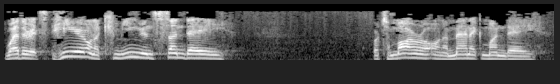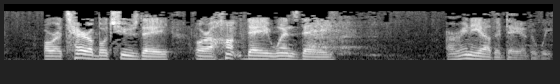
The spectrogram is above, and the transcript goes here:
Whether it's here on a communion Sunday or tomorrow on a manic Monday, or a terrible Tuesday, or a hump day Wednesday, or any other day of the week.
